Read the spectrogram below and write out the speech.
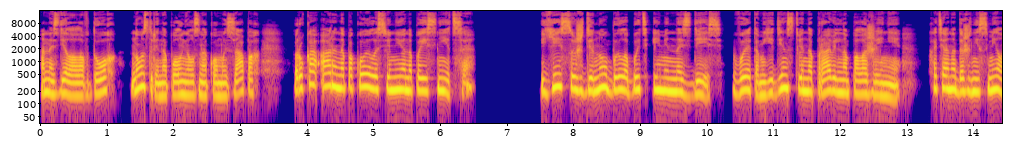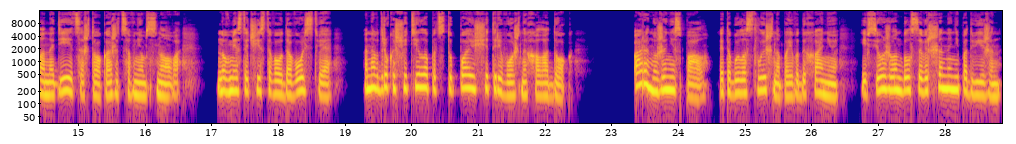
Она сделала вдох, ноздри наполнил знакомый запах, рука Аарона покоилась у нее на пояснице. Ей суждено было быть именно здесь, в этом единственно правильном положении, хотя она даже не смела надеяться, что окажется в нем снова. Но вместо чистого удовольствия — она вдруг ощутила подступающий тревожный холодок. Аарон уже не спал, это было слышно по его дыханию, и все же он был совершенно неподвижен,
